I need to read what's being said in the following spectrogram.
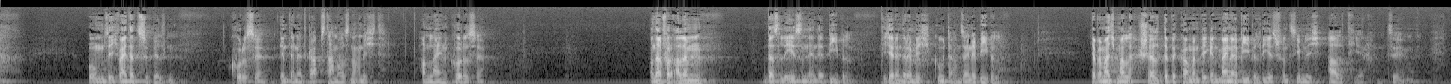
um sich weiterzubilden. Kurse, Internet gab es damals noch nicht, Online-Kurse. Und dann vor allem das Lesen in der Bibel. Ich erinnere mich gut an seine Bibel. Ich habe manchmal Schelte bekommen wegen meiner Bibel, die ist schon ziemlich alt hier. Und, äh,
